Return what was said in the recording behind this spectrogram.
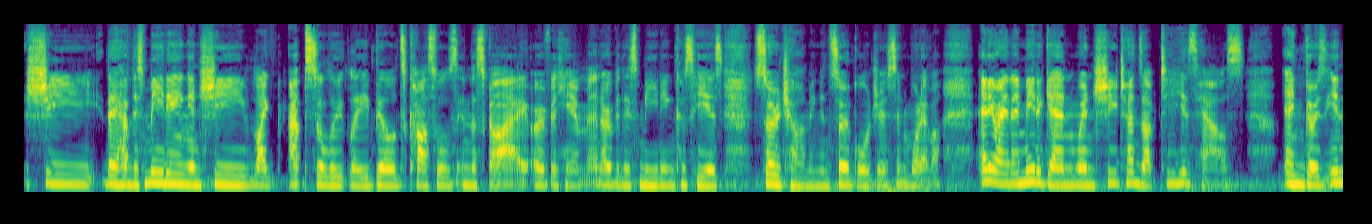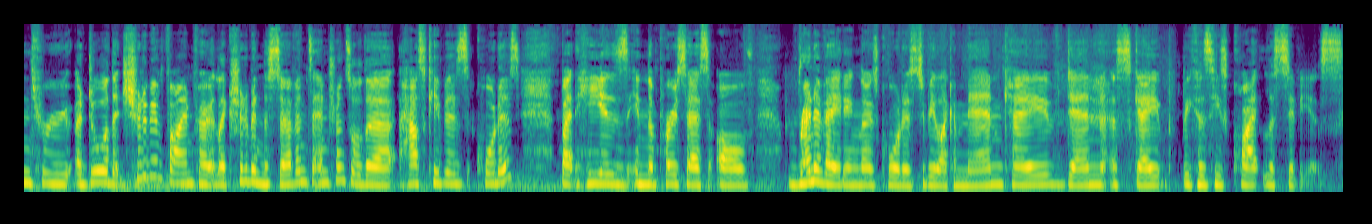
she they have this meeting and she like absolutely builds castles in the sky over him and over this meeting because he is so charming and so gorgeous and whatever. Anyway, they meet again when she turns up to his house and goes in through a door that should have been fine for her, like should have been the servant's entrance or the housekeeper's quarters, but he is in the process of renovating those quarters to be like a man cave, den, escape because he's quite lascivious.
